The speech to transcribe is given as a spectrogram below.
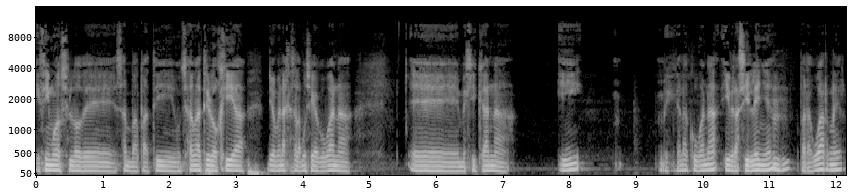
hicimos lo de Samba Patí, una trilogía de homenajes a la música cubana, eh, mexicana y mexicana, cubana y brasileña para Warner,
